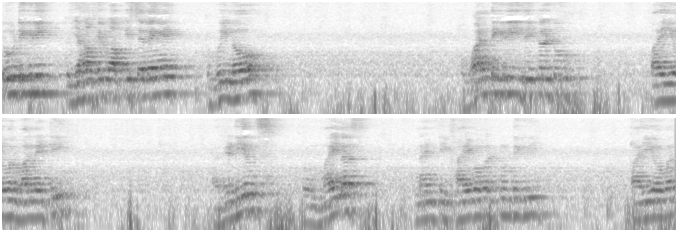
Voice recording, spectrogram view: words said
two degree तो यहाँ फिर वापिस चलेंगे तो we know one degree is equal to pi over one eighty radians तो minus ninety five over two degree pi over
